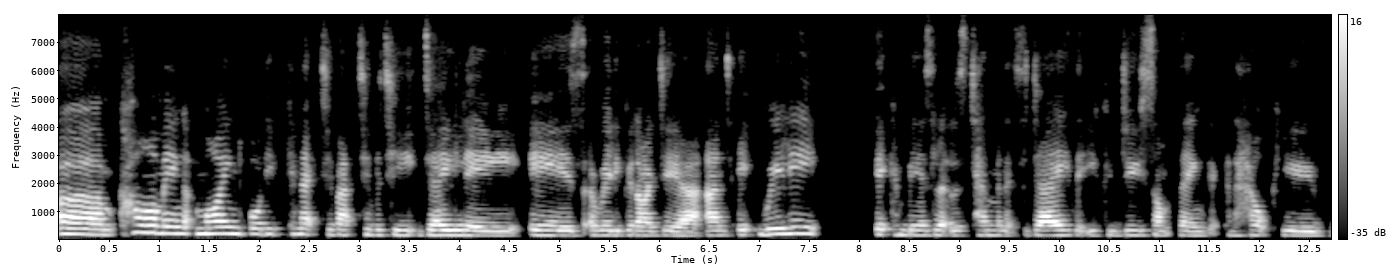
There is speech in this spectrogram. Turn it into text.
um, calming mind body connective activity daily is a really good idea, and it really it can be as little as 10 minutes a day that you can do something that can help you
